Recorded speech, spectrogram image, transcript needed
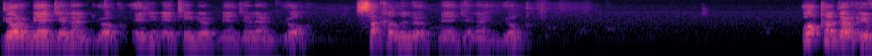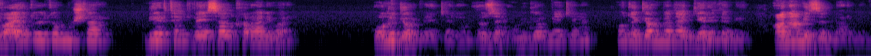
Görmeye gelen yok. Elini eteğini öpmeye gelen yok. Sakalını öpmeye gelen yok. O kadar rivayet uydurmuşlar. Bir tek Veysel Karani var. Onu görmeye gelen, özel onu görmeye gelen. O da görmeden geri dönüyor. Anam izin vermedi.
